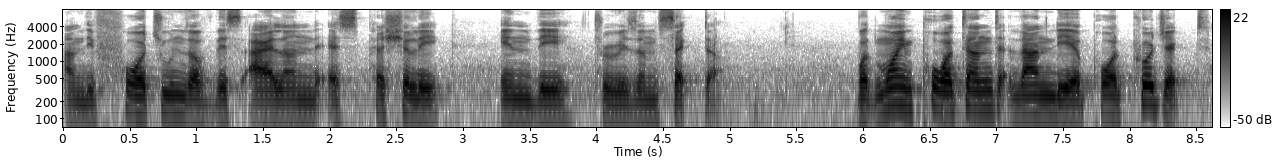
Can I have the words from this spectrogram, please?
and the fortunes of this island, especially in the tourism sector. But more important than the airport project,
